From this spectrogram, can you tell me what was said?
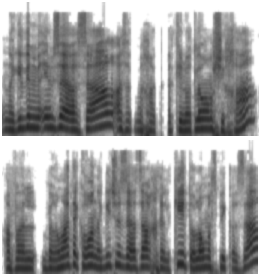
נגיד אם, אם זה עזר, אז את מחכה, כאילו את לא ממשיכה, אבל ברמת העקרון, נגיד שזה עזר חלקית או לא מספיק עזר,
